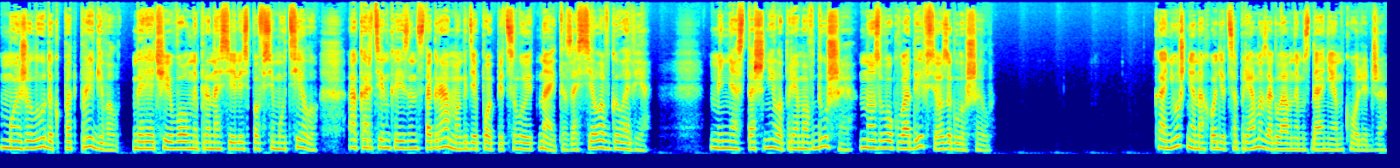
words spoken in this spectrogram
Мой желудок подпрыгивал, горячие волны проносились по всему телу, а картинка из Инстаграма, где Поппи целует Найта, засела в голове. Меня стошнило прямо в душе, но звук воды все заглушил. Конюшня находится прямо за главным зданием колледжа,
